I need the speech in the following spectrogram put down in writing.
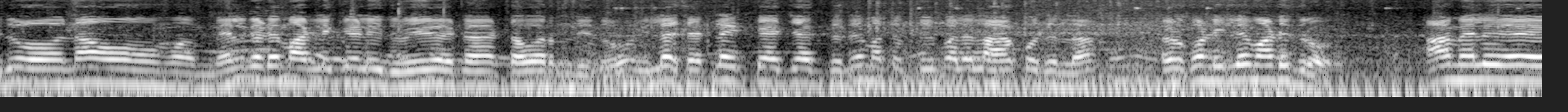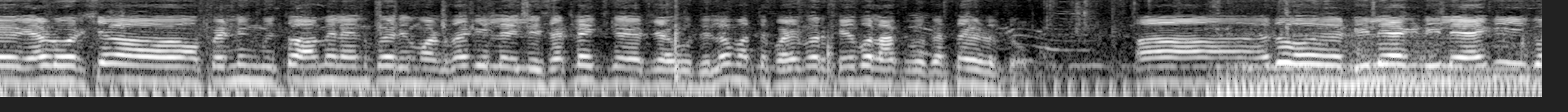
ಇದು ನಾವು ಮೇಲ್ಗಡೆ ಮಾಡ್ಲಿಕ್ಕೆ ಹೇಳಿದ್ವಿ ಟವರ್ ಇದು. ಇಲ್ಲ ಸೆಟ್ಲೈಟ್ ಕ್ಯಾಚ್ ಆಗ್ತದೆ ಮತ್ತು ಪೀಪಲ್ ಎಲ್ಲ ಹಾಕೋದಿಲ್ಲ. ಹೇಳ್ಕೊಂಡು ಇಲ್ಲೇ ಮಾಡಿದ್ರು. ಆಮೇಲೆ ಎರಡು ವರ್ಷ ಪೆಂಡಿಂಗ್ ಬಿತ್ತು. ಆಮೇಲೆ ಎನ್ಕ್ವೈರಿ ಮಾಡಿದಾಗ, ಇಲ್ಲ, ಇಲ್ಲಿ ಸೆಟ್ಲೈಟ್ ಕ್ಯಾಚ್ ಆಗೋದಿಲ್ಲ ಮತ್ತು ಫೈಬರ್ ಕೇಬಲ್ ಹಾಕ್ಬೇಕಂತ ಹೇಳಿದ್ರು. ಅದು ಡಿಲೇ ಆಗಿ ಡಿಲೇ ಆಗಿ ಈಗ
